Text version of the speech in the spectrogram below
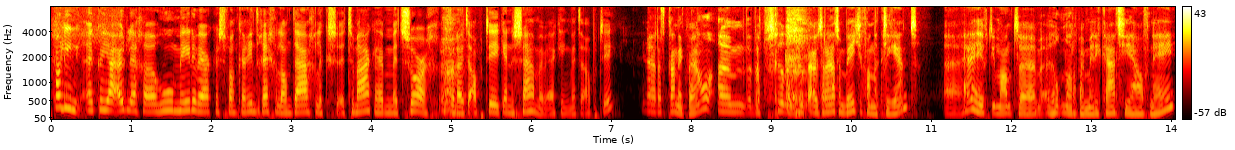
Paulien, uh, kun jij uitleggen hoe medewerkers van Carint Reggeland dagelijks uh, te maken hebben met zorg vanuit de apotheek en de samenwerking met de apotheek? Ja, dat kan ik wel. Um, dat verschilt natuurlijk uiteraard een beetje van de cliënt. heeft iemand hulp nodig bij medicatie, ja of nee?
